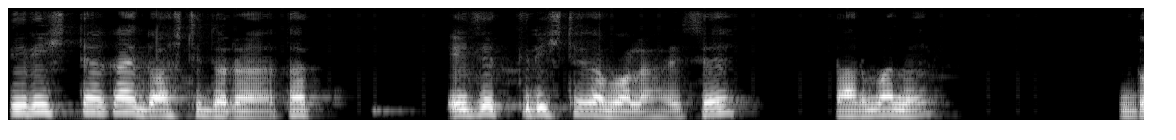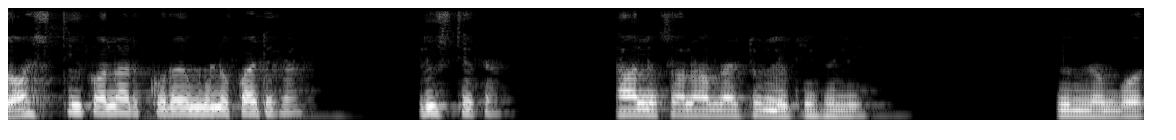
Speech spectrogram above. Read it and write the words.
তিরিশ টাকায় দশটি দরে, অর্থাৎ এই যে ত্রিশ টাকা বলা হয়েছে, তার মানে দশটি কলার ক্রয় মূল্য কয় টাকা? ত্রিশ টাকা। তাহলে চলো আমরা একটু লিখে ফেলি। তিন নম্বর।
